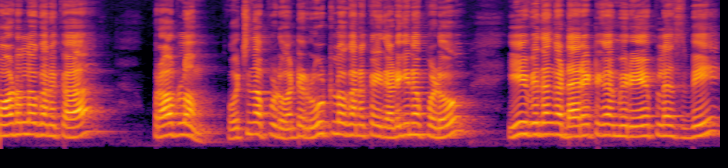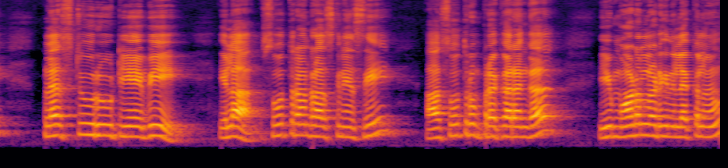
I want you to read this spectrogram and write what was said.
మోడల్లో కనుక ప్రాబ్లం వచ్చినప్పుడు అంటే రూట్లో కనుక ఇది అడిగినప్పుడు ఈ విధంగా డైరెక్ట్గా మీరు A plus B plus two root A B ఇలా సూత్రాన్ని రాసుకునేసి ఆ సూత్రం ప్రకారంగా ఈ మోడల్లో అడిగిన లెక్కలను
